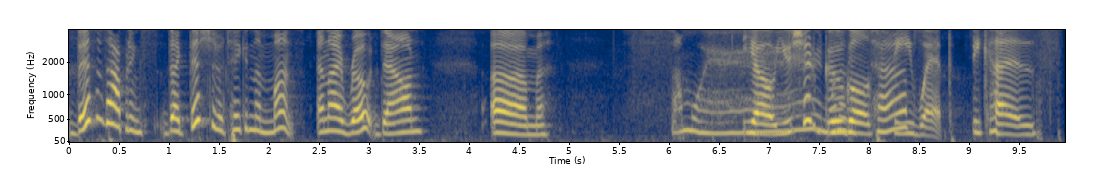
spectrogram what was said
this is happening like this should have taken them months. And I wrote down um somewhere Yo, you should Google sea whip because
